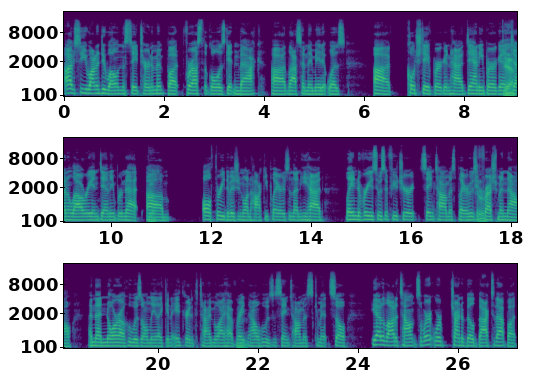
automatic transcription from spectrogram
obviously you want to do well in the state tournament, but for us, the goal is getting back. Uh, last time they made it was uh, Coach Dave Bergen had Danny Bergen, Yeah. Jenna Lowry, and Danny. Yeah. Um, all three Division One hockey players, and then he had Lane DeVries, who was a future St. Thomas player, who's Sure. a freshman now, and then Nora, who was only like in eighth grade at the time, who I have Mm. right now, who is a St. Thomas commit. So he had a lot of talent. So we're we're trying to build back to that, but.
